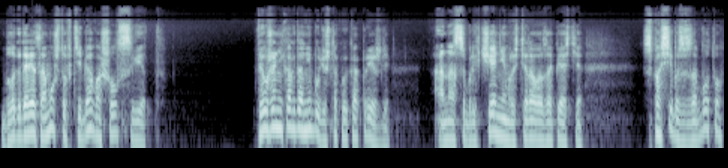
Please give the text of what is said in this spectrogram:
благодаря тому, что в тебя вошел свет. Ты уже никогда не будешь такой, как прежде. Она с облегчением растирала запястье. Спасибо за заботу.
